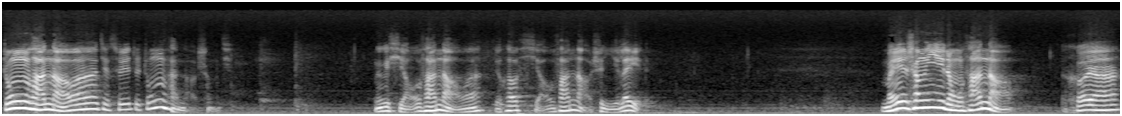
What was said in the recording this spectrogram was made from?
中烦恼啊，就随着中烦恼生起。那个小烦恼啊，就和小烦恼是一类的。每生一种烦恼，和呀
